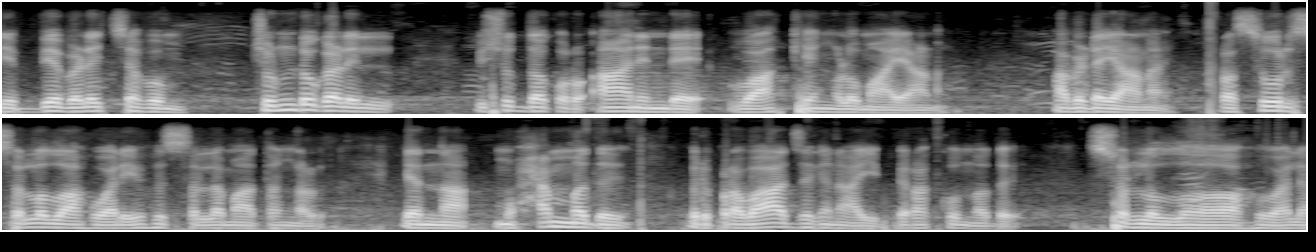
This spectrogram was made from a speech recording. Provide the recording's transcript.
ദിവ്യ വെളിച്ചവും ചുണ്ടുകളിൽ വിശുദ്ധ ഖുർആാനിന്റെ വാക്യങ്ങളുമായാണ്. അവിടെയാണ് റസൂൽ സല്ലാഹു അലൈഹി വസ്ലമ തങ്ങൾ എന്ന മുഹമ്മദ് ഒരു പ്രവാചകനായി പിറക്കുന്നത്. സല്ലല്ലാഹു അല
